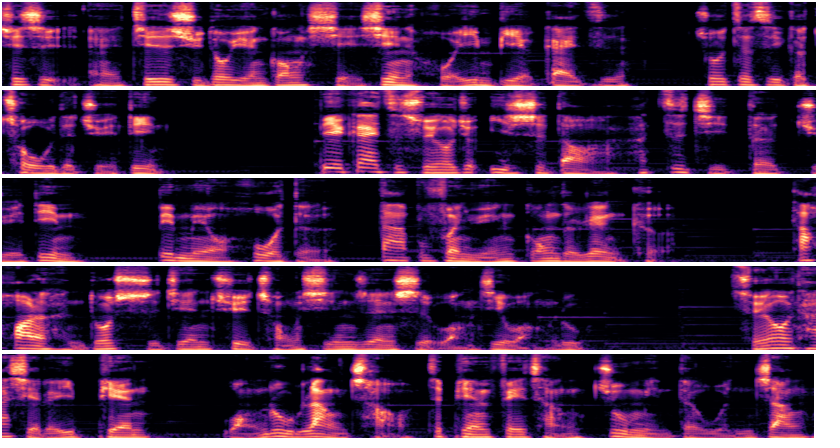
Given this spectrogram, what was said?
其实，诶，其实许多员工写信回应比尔盖茨，说这是一个错误的决定。比尔盖茨随后就意识到啊，他自己的决定并没有获得大部分员工的认可。他花了很多时间去重新认识网际网络。随后，他写了一篇《网络浪潮》这篇非常著名的文章。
